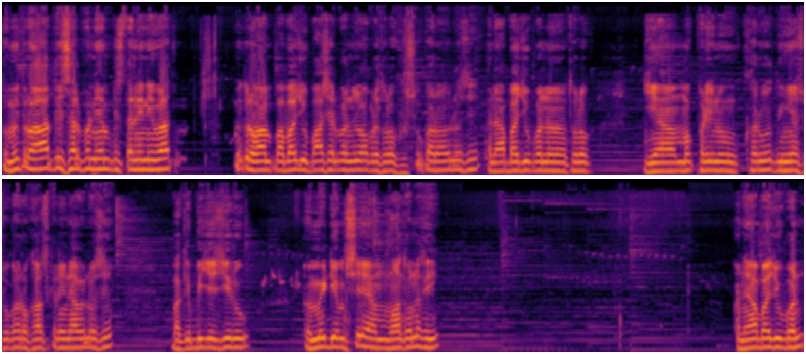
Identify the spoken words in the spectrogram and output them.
તો મિત્રો, આ હતી સલ્ફર એમ પિસ્તાલીસની વાત. મિત્રો, આમ બાજુ પાછળ પણ જો આપણે થોડોક સુકારો આવેલો છે, અને આ બાજુ પણ થોડોક જ્યાં મગફળીનું ખરું હતું અહીંયા સુકારો ખાસ કરીને આવેલો છે. બાકી બીજે જીરું મીડિયમ છે, આમ વાંધો નથી. અને આ બાજુ પણ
